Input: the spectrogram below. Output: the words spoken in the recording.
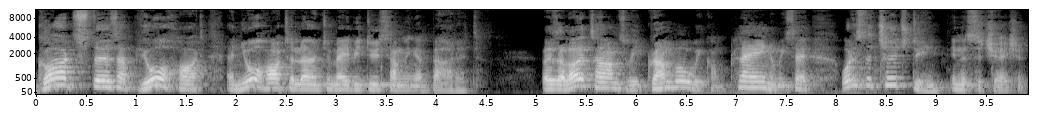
God stirs up your heart and your heart alone to maybe do something about it. There's a lot of times we grumble, we complain, and we say, what is the church doing in this situation?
